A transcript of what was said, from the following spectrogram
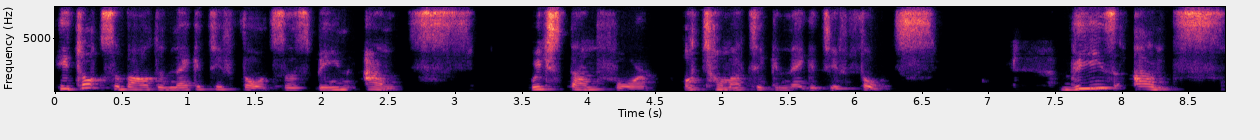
He talks about the negative thoughts as being ants, which stand for automatic negative thoughts. These ants,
